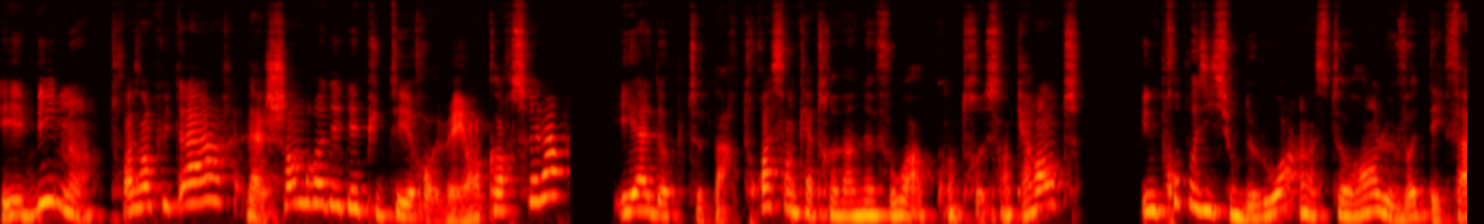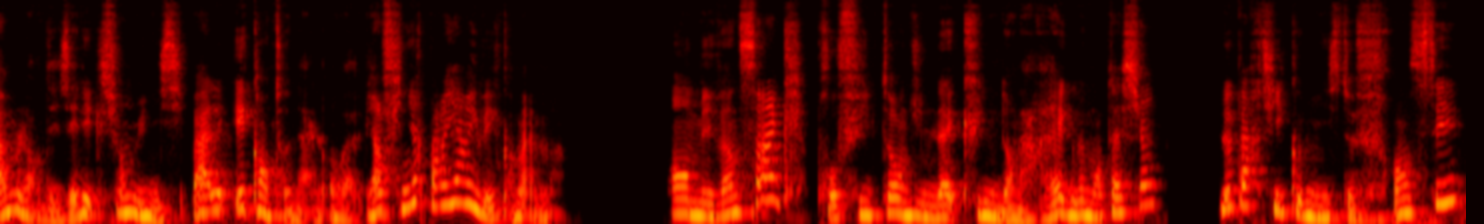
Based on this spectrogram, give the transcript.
et bim, trois ans plus tard, la Chambre des députés remet encore cela et adopte par 389 voix contre 140 une proposition de loi instaurant le vote des femmes lors des élections municipales et cantonales. On va bien finir par y arriver quand même. En mai 25, profitant d'une lacune dans la réglementation, le Parti communiste français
